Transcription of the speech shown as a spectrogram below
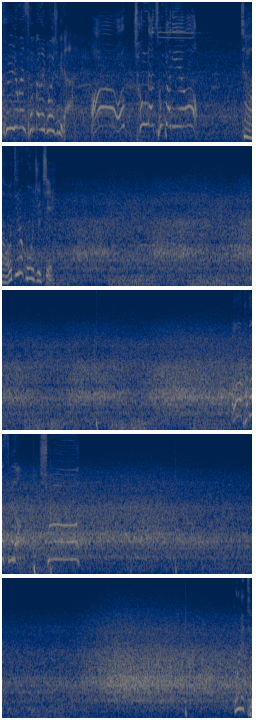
훌륭한 선방을 보여줍니다. 아 엄청난 선방이에요. 자 어디로 공을 줄지. 어 받았습니다. 슛! 굴리트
